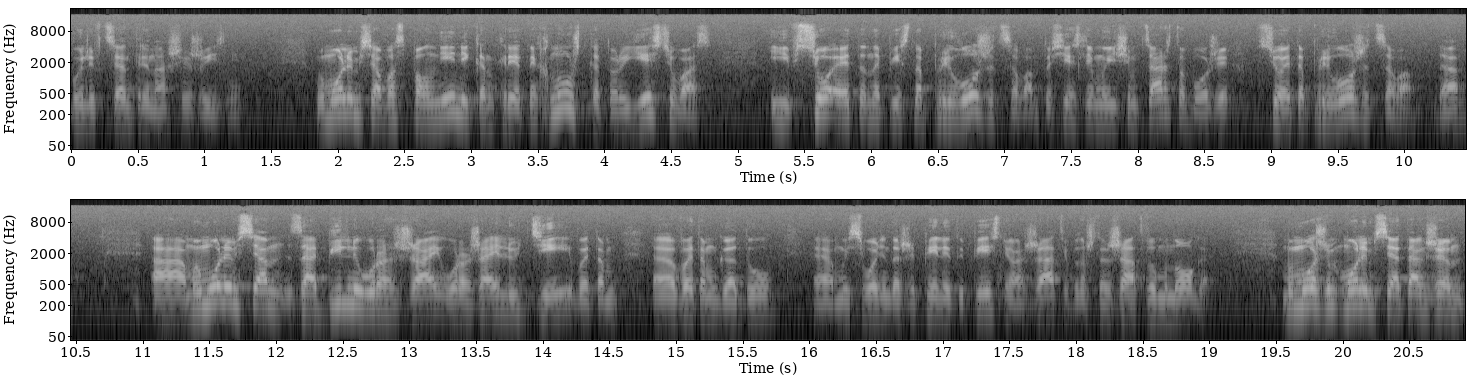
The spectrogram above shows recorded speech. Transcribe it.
были в центре нашей жизни. Мы молимся о восполнении конкретных нужд, которые есть у вас, и все это написано приложится вам. То есть, если мы ищем Царство Божие, все это приложится вам. Да? А, мы молимся за обильный урожай, урожай людей в этом, э, в этом году. Э, мы сегодня даже пели эту песню о жатве, потому что жатвы много. Мы можем, молимся также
